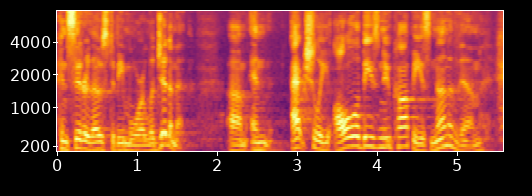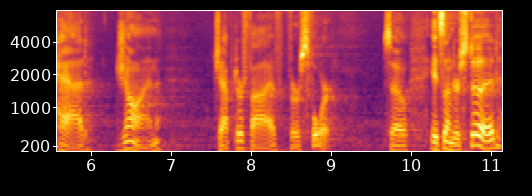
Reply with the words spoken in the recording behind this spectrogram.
consider those to be more legitimate. Um, and actually, all of these new copies, none of them had John chapter 5, verse 4. So it's understood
